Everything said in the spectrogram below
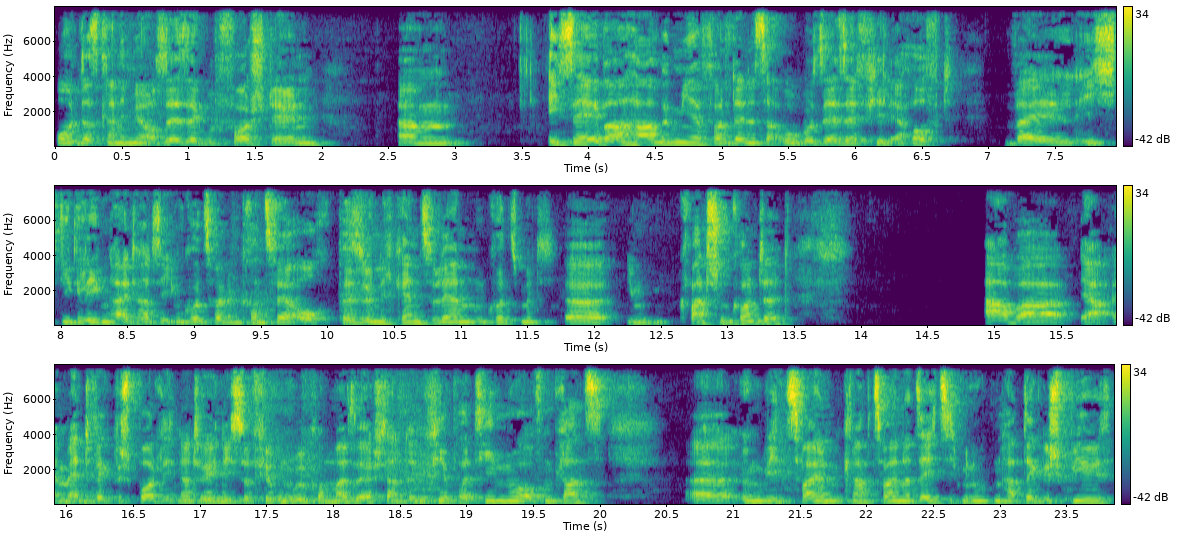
Und das kann ich mir auch sehr, sehr gut vorstellen. Ähm, ich selber habe mir von Dennis Aogo sehr, sehr viel erhofft weil ich die Gelegenheit hatte, ihn kurz bei dem Transfer auch persönlich kennenzulernen und kurz mit äh, ihm quatschen konnte. Aber ja, im Endeffekt ist sportlich natürlich nicht so viel rumgekommen. Also er stand in vier Partien nur auf dem Platz. Äh, irgendwie zwei, knapp 260 Minuten hat er gespielt,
